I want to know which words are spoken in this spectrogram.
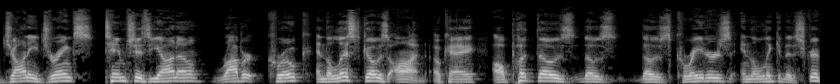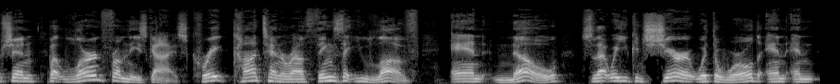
Johnny Drinks, Tim Chiziano, Robert Croak, and the list goes on. Okay. I'll put those, those those creators in the link in the description. But learn from these guys. Create content around things that you love and know so that way you can share it with the world. And and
